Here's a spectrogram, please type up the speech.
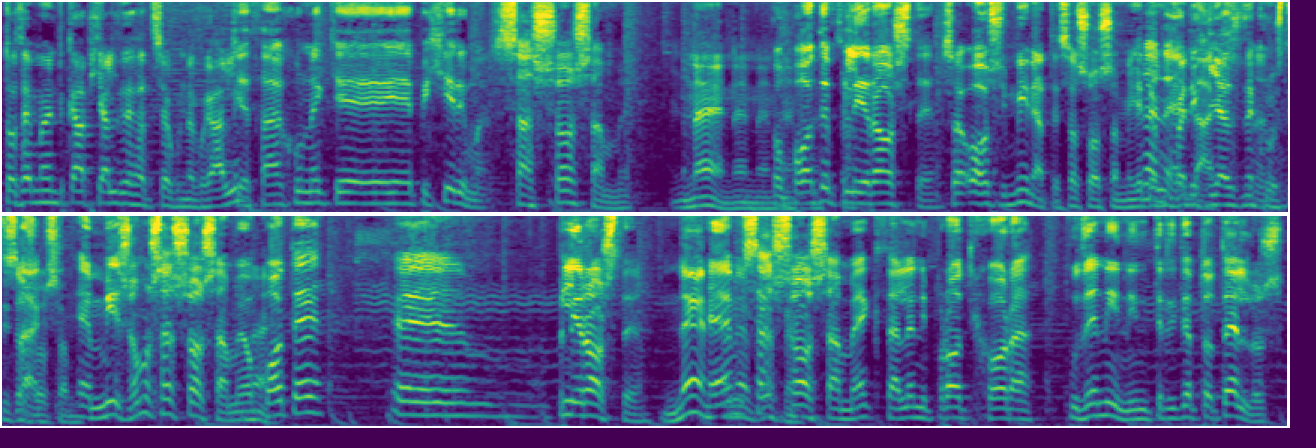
Το θέμα είναι ότι κάποιοι άλλοι δεν θα τις έχουν βγάλει. Και θα έχουν και επιχείρημα. Σας σώσαμε. Ναι, ναι, ναι. ναι. Οπότε Αυτό. πληρώστε. Σα- Όσοι μείνατε, σας σώσαμε. Γιατί έχουμε 5.000 νεκρούς. Τι σα σώσαμε. Εμείς όμως σας σώσαμε. Ναι. Οπότε ε, πληρώστε. Ναι, ναι, ναι, Εμείς σας βέβαια. σώσαμε και θα λένε η πρώτη χώρα που δεν είναι, είναι η τρίτη από το τέλος.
